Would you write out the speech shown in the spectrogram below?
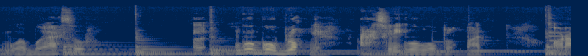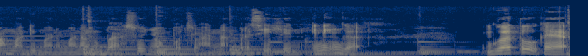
Gue basuh. Eh, gue goblok ya? Asli gue goblok banget. Orang mah di mana mana ngebasuh nyopot celana bersihin. Ini enggak gue tuh kayak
